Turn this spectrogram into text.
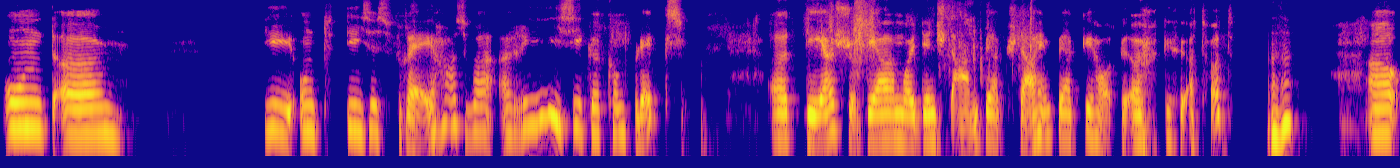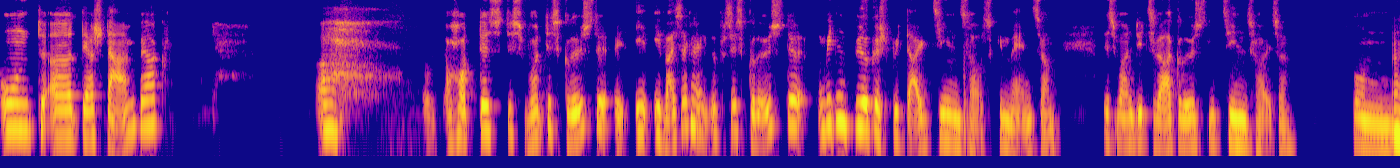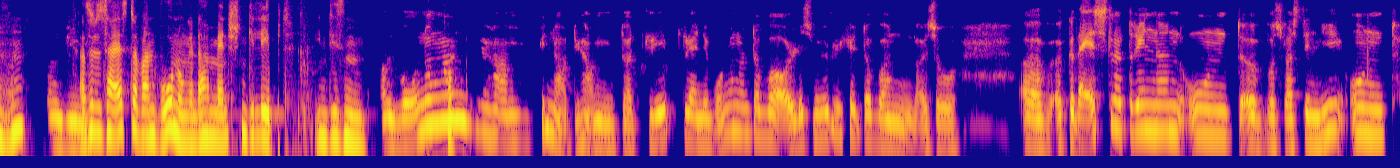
Und äh, die, und dieses Freihaus war ein riesiger Komplex, äh, der, der mal den Starnberg, Starhenberg gehaut, äh, gehört hat. Mhm. Äh, und äh, der Starnberg, äh, hat das, das war das größte, ich, ich weiß auch nicht, ob es das größte mit dem Bürgerspital Zinshaus gemeinsam. Das waren die zwei größten Zinshäuser von, Mhm. von. Also das heißt, da waren Wohnungen, da haben Menschen gelebt in diesem. an Wohnungen, die haben, genau, die haben dort gelebt, kleine Wohnungen, da war alles Mögliche, da waren also äh, Kreisler drinnen und äh, was weiß ich nie. Und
